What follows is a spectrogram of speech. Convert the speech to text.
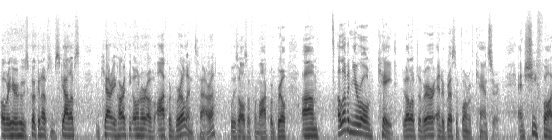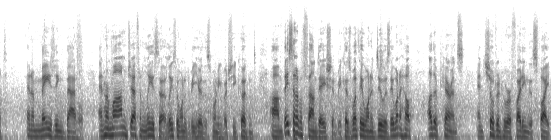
over here who's cooking up some scallops, and Carrie Hart, the owner of Aqua Grill, and Tara, who is also from Aqua Grill. Um, 11-year-old Kate developed a rare and aggressive form of cancer, and she fought an amazing battle. And her mom, Jeff and Lisa, Lisa wanted to be here this morning, but she couldn't. Um, they set up a foundation because what they want to do is they want to help other parents and children who are fighting this fight.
